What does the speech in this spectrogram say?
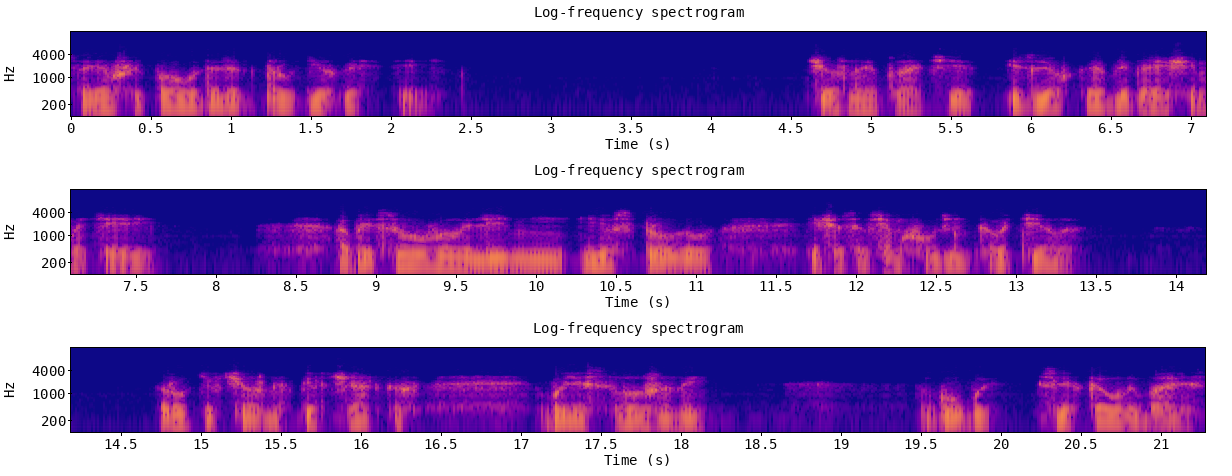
стоявшей поодаль от других гостей. Черное платье из легкой облегающей материи обрисовывало линии ее строгого, еще совсем худенького тела. Руки в черных перчатках были сложены, губы слегка улыбались,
